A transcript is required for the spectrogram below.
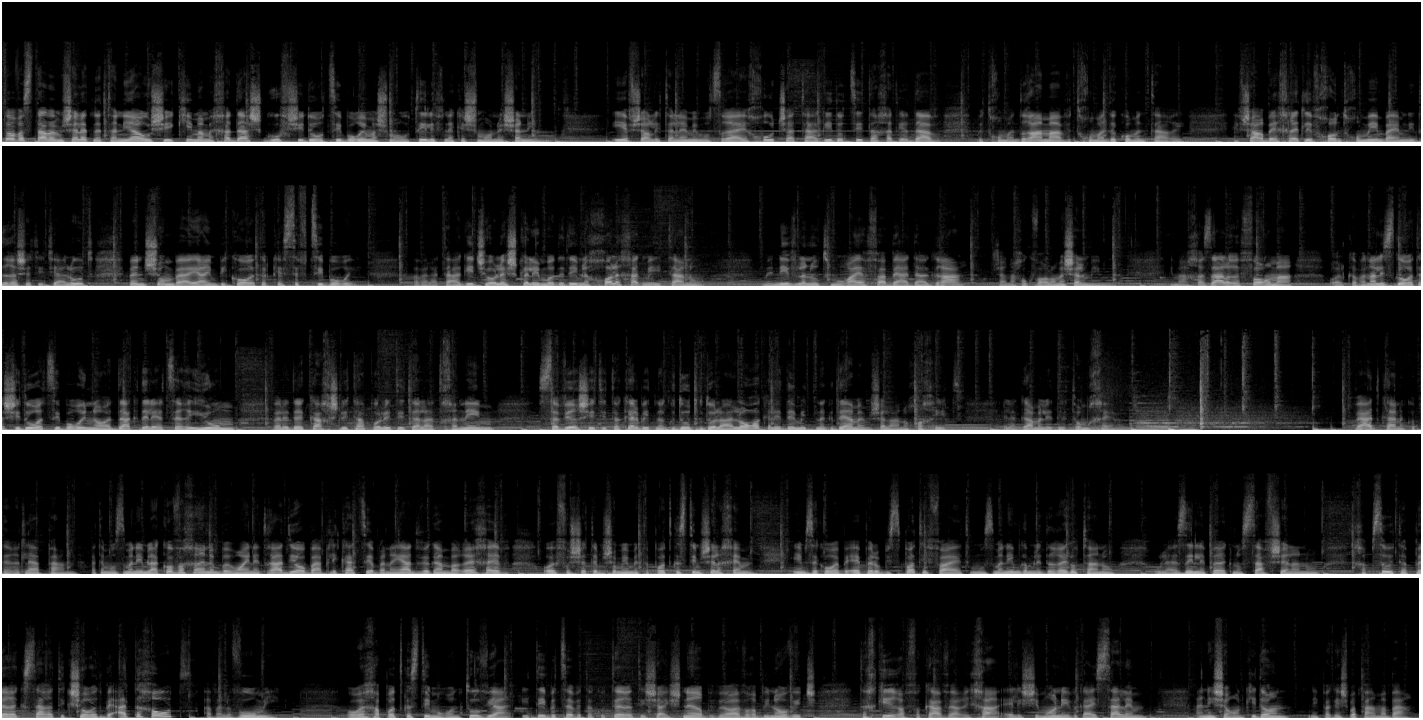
טוב עשתה ממשלת נתניהו שהקימה מחדש גוף שידור ציבורי משמעותי לפני כשמונה שנים. אי אפשר להתעלם ממוצרי האיכות שהתאגיד הוציא תחת ידיו בתחום הדרמה ותחום הדוקומנטרי. אפשר בהחלט לבחון תחומים בהם נדרשת התייעלות, ואין שום בעיה עם ביקורת על כסף ציבורי. אבל התאגיד שעולה שקלים בודדים לכל אחד מאיתנו, מניב לנו תמורה יפה בעד האגרה, שאנחנו כבר לא משלמים. אם ההכרזה על רפורמה או על כוונה לסגור את השידור הציבורי נועדה כדי לייצר איום ועל ידי כך שליטה פוליטית על התכנים, סביר שהיא תיתקל בהתנגדות גדולה לא רק על ידי מתנגדי הממשלה הנוכחית, אלא גם על ידי תומכיה. ועד כאן הכותרת להפעם. אתם מוזמנים לעקוב אחרינו בוויינט רדיו, באפליקציה, בנייד וגם ברכב, או איפה שאתם שומעים את הפודקאסטים שלכם. אם זה קורה באפל או בספוטיפיי, אתם מוזמנים גם לדרג אותנו ולהאזין לפרק נוסף שלנו. חפשו את הפרק שר התקשורת בעד תחרות, אבל עבור מי. עורך הפודקאסטים הוא רון טוביה, איתי בצוות הכותרת ישי שנרב ויואב רבינוביץ', תחקיר, הפקה ועריכה אלי שמעוני וגיא סלם. אני שרון קידון, ניפגש בפעם הבאה.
